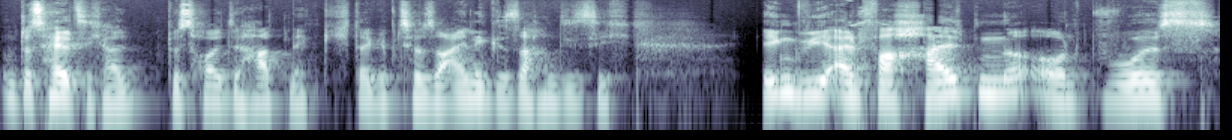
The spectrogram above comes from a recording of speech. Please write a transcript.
Und das hält sich halt bis heute hartnäckig. Da gibt es ja so einige Sachen, die sich irgendwie einfach halten, obwohl es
